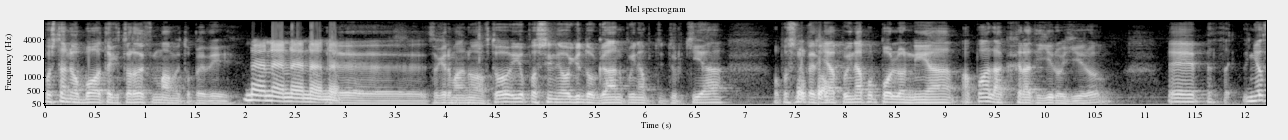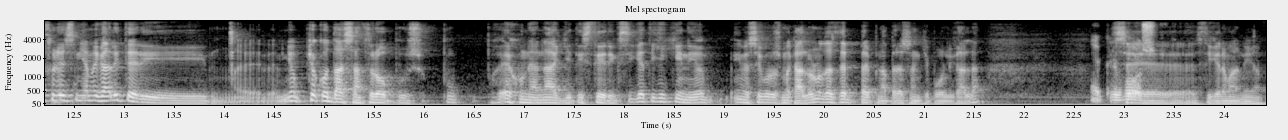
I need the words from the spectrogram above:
Πώς ήταν ο Μπότα και τώρα δεν θυμάμαι το παιδί. Ναι, ναι, ναι. ναι, ναι. Ε, το Γερμανό αυτό. Ή όπως είναι ο Γιουντογκάν που είναι από την Τουρκία. Όπως είναι παιδιά που είναι από Πολωνία, από άλλα κράτη γύρω-γύρω ε, νιώθουν έτσι μια μεγαλύτερη, ε, πιο κοντά στους ανθρώπους που έχουν ανάγκη τη στήριξη, γιατί και εκείνοι, είμαι σίγουρος μεγαλώνοντας, δεν πρέπει να πέρασαν και πολύ καλά Ακριβώς. στη Γερμανία.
